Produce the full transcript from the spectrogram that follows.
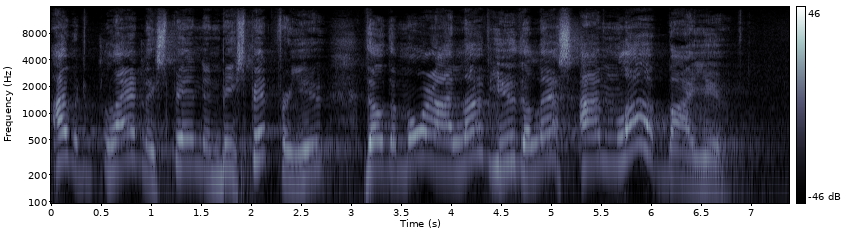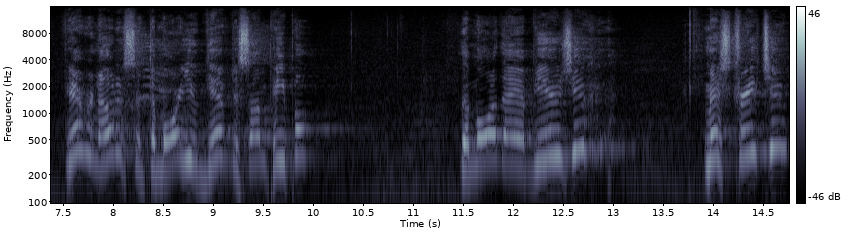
I would gladly spend and be spent for you, though the more I love you, the less I'm loved by you. Have you ever noticed that the more you give to some people, the more they abuse you, mistreat you?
